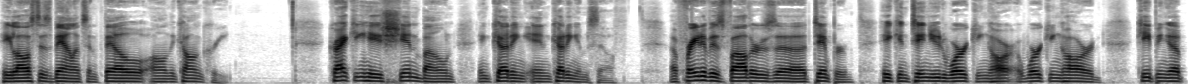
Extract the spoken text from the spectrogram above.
he lost his balance and fell on the concrete cracking his shin bone and cutting and cutting himself. Afraid of his father's uh, temper, he continued working hard, working hard, keeping up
